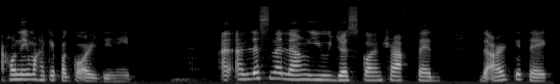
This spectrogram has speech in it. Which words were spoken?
ako na yung makikipag-coordinate. Unless na lang you just contracted the architect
